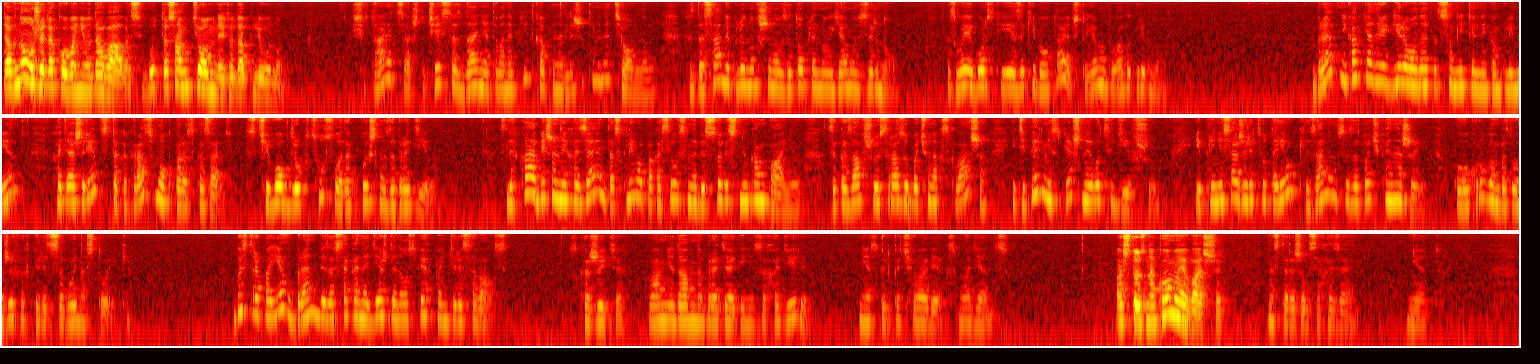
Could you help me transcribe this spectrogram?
«Давно уже такого не удавалось, будто сам темный туда плюнул». Считается, что честь создания этого напитка принадлежит именно темному, с досады плюнувшему в затопленную яму с зерном. Злые горские языки болтают, что яма была выгребной. Брент никак не отреагировал на этот сомнительный комплимент, хотя жрец-то как раз мог порассказать, с чего вдруг Цусла так пышно забродила. Слегка обиженный хозяин тоскливо покосился на бессовестную компанию, заказавшую сразу бочонок скваша и теперь неспешно его цедившую – и, принеся жрецу тарелки, занялся заточкой ножей, полукругом разложив их перед собой на стойке. Быстро поев, Брент безо всякой надежды на успех поинтересовался. «Скажите, к вам недавно бродяги не заходили? Несколько человек с младенцем». «А что, знакомые ваши?» — насторожился хозяин. «Нет».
